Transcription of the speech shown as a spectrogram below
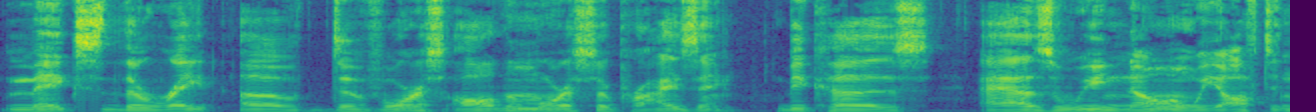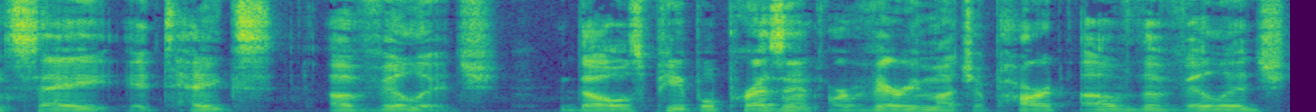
makes the rate of divorce all the more surprising because as we know and we often say, it takes a village. Those people present are very much a part of the village,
